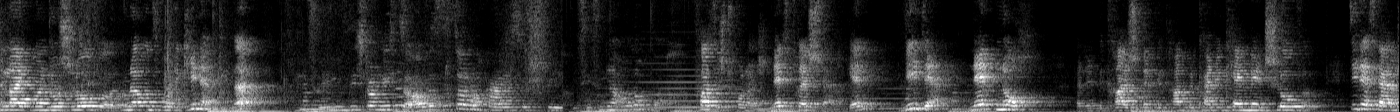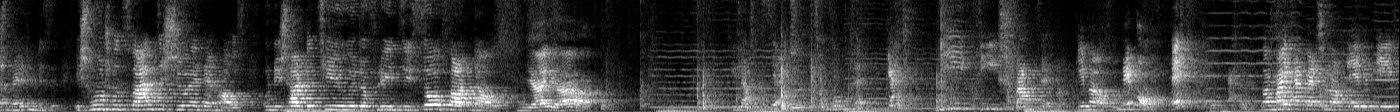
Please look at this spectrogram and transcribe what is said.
Ausständige Leute wollen durch schlafen. Und unter uns wohnen die Kinder, ne? Jetzt regen Sie sich doch nicht so auf, es ist doch noch gar nicht so spät. Sie sind ja auch noch wach. Vorsicht, Fräulein, nicht frech werden, gell? Wieder, nicht noch. Bei den Bekreischen, den Getrampel kann kein Mensch schlafen. Sie das gar nicht melden müssen. Ich wohne schon 20 Jahre in dem Haus und ich halte Beziehungen, da fliehen Sie sofort aus. Ja, ja. Die lachen Sie eigentlich so dunkel. Ja, wie die Schwarze. Geh mal auf den echt? Ja. Wenn mein Herr schon noch neben geht,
